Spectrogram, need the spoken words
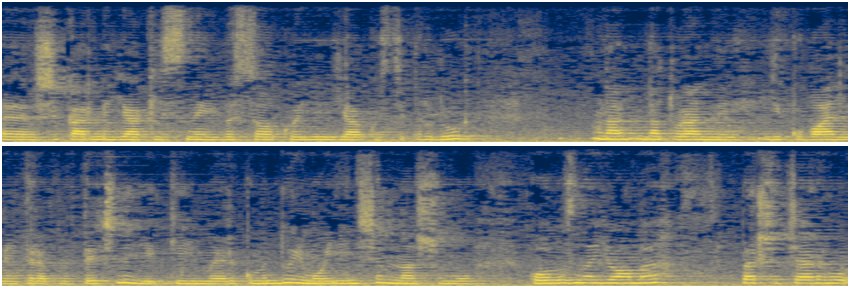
е, шикарний, якісний, високої якості продукт, на- натуральний, лікувальний, терапевтичний, який ми рекомендуємо іншим нашому колу знайомих. В першу чергу,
